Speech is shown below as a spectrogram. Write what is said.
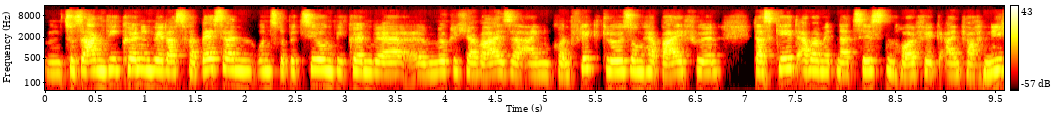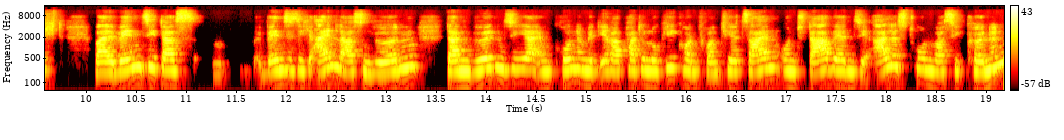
äh, zu sagen, wie können wir das verbessern, unsere Beziehung, wie können wir äh, möglicherweise eine Konfliktlösung herbeiführen. Das geht aber mit Narzissten häufig einfach nicht, weil wenn sie das wenn sie sich einlassen würden, dann würden sie ja im Grunde mit ihrer Pathologie konfrontiert sein und da werden sie alles tun, was sie können,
